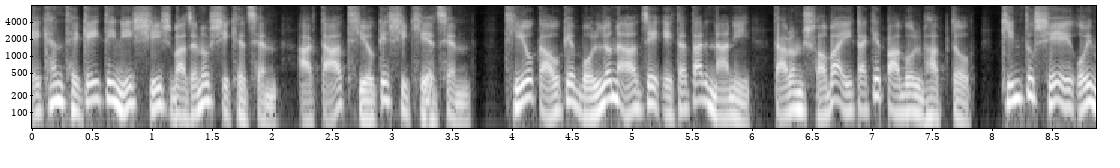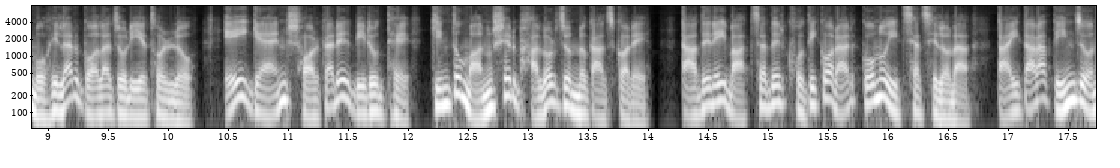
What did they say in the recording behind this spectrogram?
এখান থেকেই তিনি শীষ বাজানো শিখেছেন, আর তা থিওকে শিখিয়েছেন। থিও কাউকে বলল না যে এটা তার নানি, কারণ সবাই তাকে পাগল ভাবত। কিন্তু সে ওই মহিলার গলা জড়িয়ে ধরল। এই জ্ঞান সরকারের বিরুদ্ধে কিন্তু মানুষের ভালোর জন্য কাজ করে। তাদের এই বাচ্চাদের ক্ষতি করার কোনো ইচ্ছা ছিল না, তাই তারা তিনজন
